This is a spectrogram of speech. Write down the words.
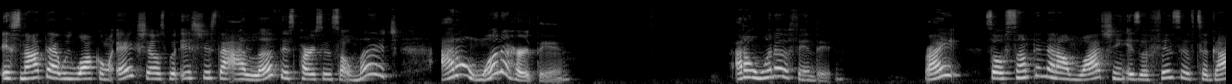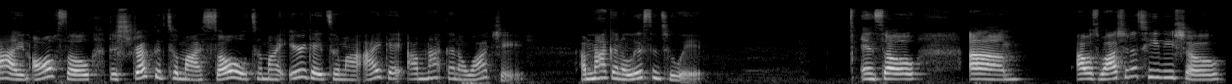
It's not that we walk on eggshells, but it's just that I love this person so much. I don't want to hurt them. I don't want to offend them. Right? So something that I'm watching is offensive to God and also destructive to my soul, to my ear gate, to my eye gate. I'm not to watch it. I'm not to listen to it. And so um, I was watching a TV show,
